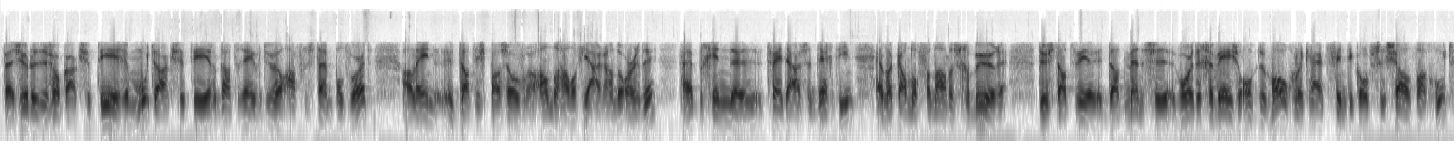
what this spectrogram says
Wij zullen dus ook accepteren, moeten accepteren dat er eventueel afgestempeld wordt. Alleen dat is pas over anderhalf jaar aan de orde, hè, begin 2013. En er kan nog van alles gebeuren. Dus dat, we, dat mensen worden gewezen op de mogelijkheid vind ik op zichzelf wel goed.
